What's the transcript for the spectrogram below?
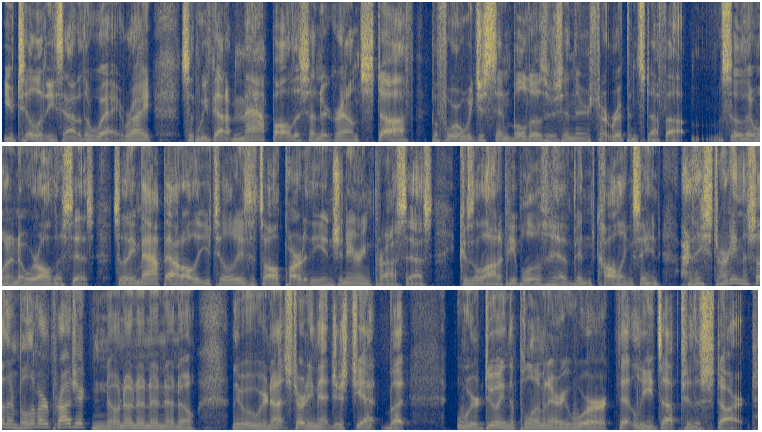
utilities out of the way, right? So we've got to map all this underground stuff before we just send bulldozers in there and start ripping stuff up. So they want to know where all this is. So they map out all the utilities. It's all part of the engineering process because a lot of people have been calling saying, "Are they starting the Southern Boulevard project?" No, no, no, no, no, no. We're not starting that just yet, but we're doing the preliminary work that leads up to the start.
